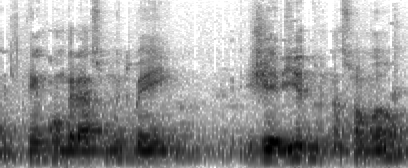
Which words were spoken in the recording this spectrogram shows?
Ele tem um Congresso muito bem gerido na sua mão.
